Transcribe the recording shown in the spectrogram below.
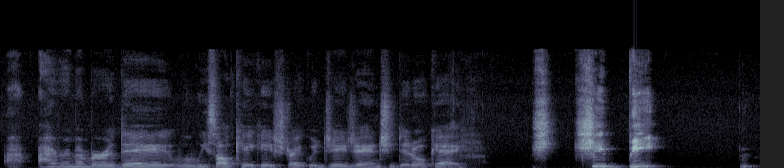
I, I remember a day when we saw KK strike with JJ, and she did okay. she beat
